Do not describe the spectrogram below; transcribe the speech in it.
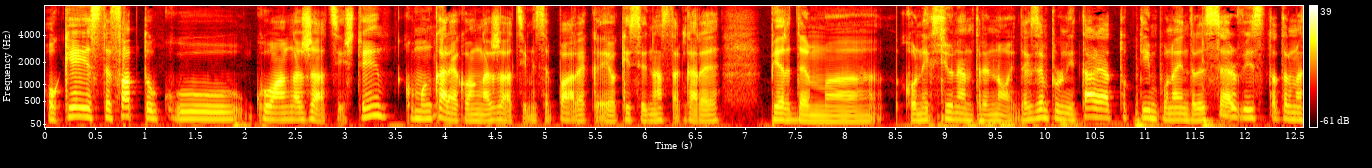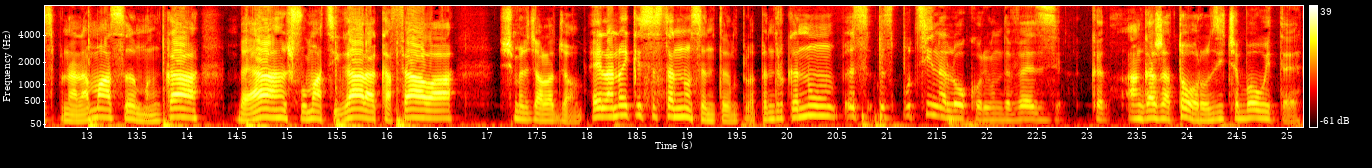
ok este faptul cu, cu angajații, știi? Cu mâncarea cu angajații. Mi se pare că e o chestie din asta în care pierdem uh, conexiunea între noi. De exemplu, în Italia, tot timpul înainte de service, toată lumea se punea la masă, mânca, bea, își fuma țigara, cafeaua și mergeau la job. Ei, la noi chestia asta nu se întâmplă, pentru că nu sunt puține locuri unde vezi că angajatorul zice, bă, uite,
